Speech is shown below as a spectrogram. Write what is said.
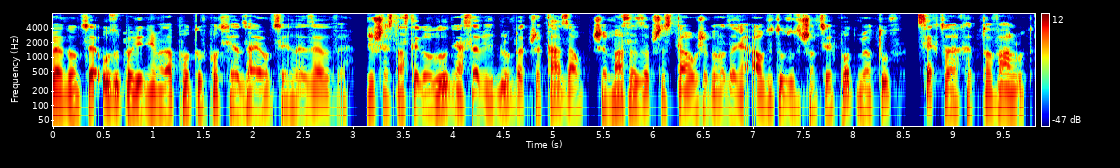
będące uzupełnieniem raportów potwierdzających rezerwy. W dniu 16 grudnia serwis Bloomberg przekazał, że Masa zaprzestało przeprowadzenia audytów dotyczących podmiotów sektora kryptowalut.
